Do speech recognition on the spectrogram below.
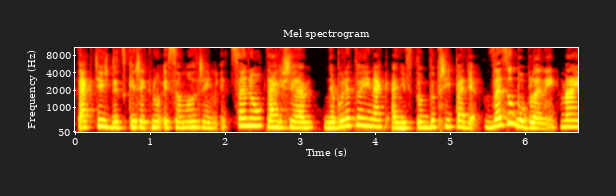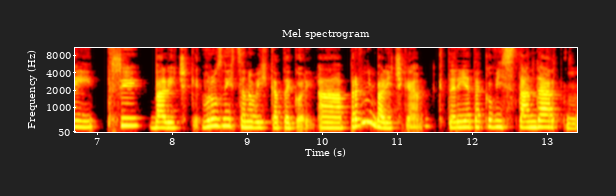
tak ti vždycky řeknu i samozřejmě cenu, takže nebude to jinak ani v tomto případě. Vezu bubliny mají tři balíčky v různých cenových kategoriích. A prvním balíčkem, který je takový standardní,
